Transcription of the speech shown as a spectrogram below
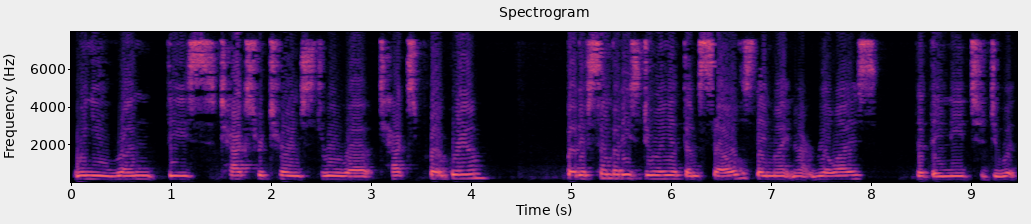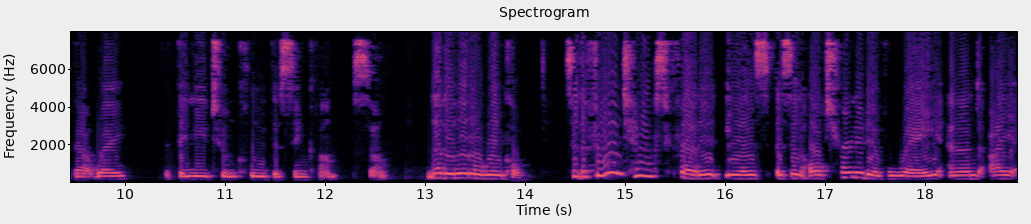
when you run these tax returns through a tax program. But if somebody's doing it themselves, they might not realize that they need to do it that way, that they need to include this income. So another little wrinkle. So the foreign tax credit is, is an alternative way, and I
